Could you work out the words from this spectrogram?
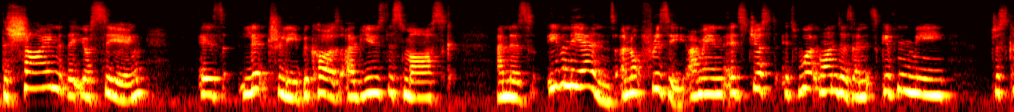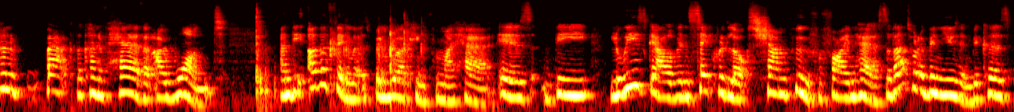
the shine that you're seeing is literally because I've used this mask and there's even the ends are not frizzy. I mean, it's just, it's worked wonders and it's given me just kind of back the kind of hair that I want. And the other thing that's been working for my hair is the Louise Galvin Sacred Locks shampoo for fine hair. So that's what I've been using because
